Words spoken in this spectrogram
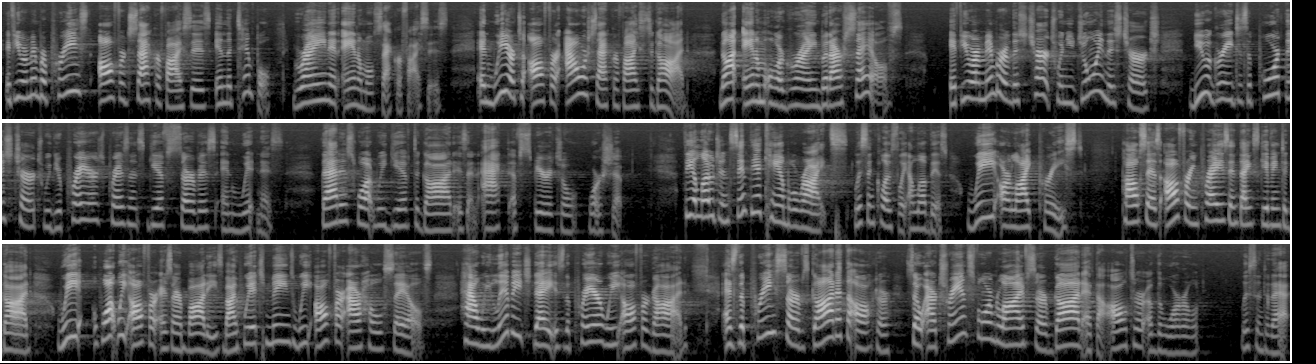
If you remember, priests offered sacrifices in the temple, grain and animal sacrifices. And we are to offer our sacrifice to God, not animal or grain, but ourselves. If you are a member of this church, when you join this church, you agreed to support this church with your prayers, presence, gifts, service, and witness. That is what we give to God is an act of spiritual worship. Theologian Cynthia Campbell writes, listen closely, I love this. We are like priests. Paul says, offering praise and thanksgiving to God. We, what we offer as our bodies, by which means we offer our whole selves. How we live each day is the prayer we offer God. As the priest serves God at the altar, so our transformed lives serve God at the altar of the world. Listen to that.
